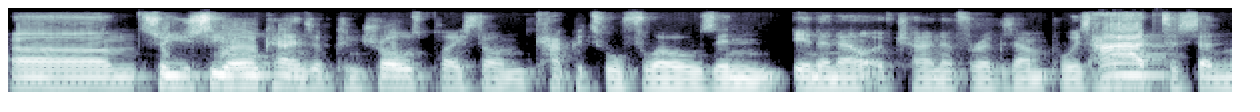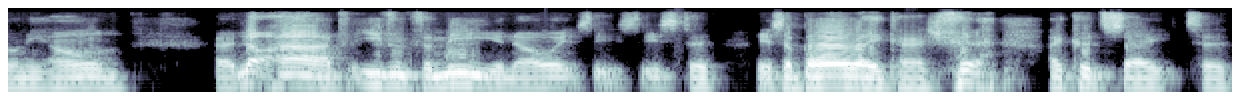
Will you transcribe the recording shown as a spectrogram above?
Um, so you see all kinds of controls placed on capital flows in in and out of China, for example. It's hard to send money home. Uh, not hard, even for me. You know, it's it's it's a it's a ball ache. I should, I could say to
